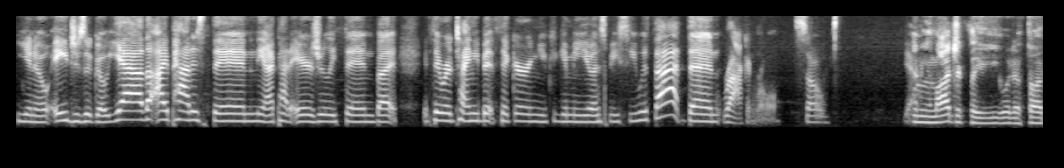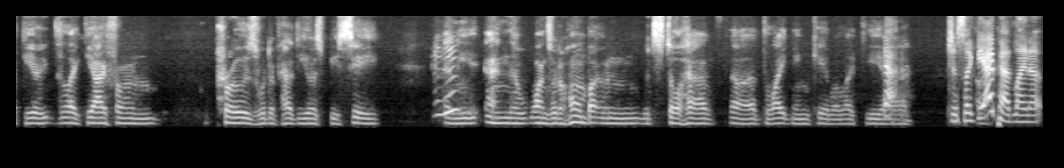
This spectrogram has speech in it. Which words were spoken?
you know, ages ago, yeah, the iPad is thin and the iPad Air is really thin, but if they were a tiny bit thicker and you could give me USB C with that, then rock and roll. So, yeah. I mean, logically, you would have thought the like the iPhone Pros would have had the USB C, mm-hmm. and the and the ones with a home button would still have uh, the Lightning cable, like the yeah. uh, just like the uh, iPad lineup.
